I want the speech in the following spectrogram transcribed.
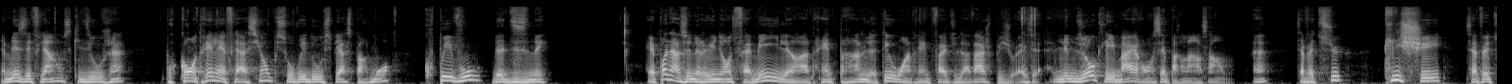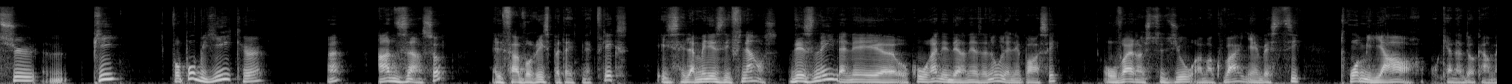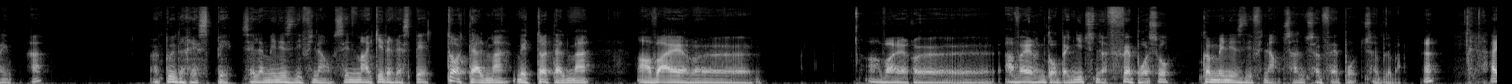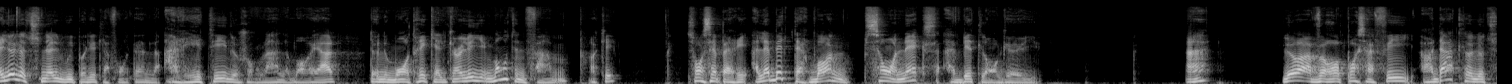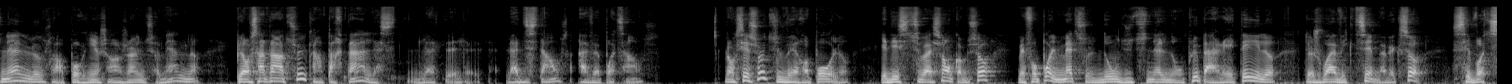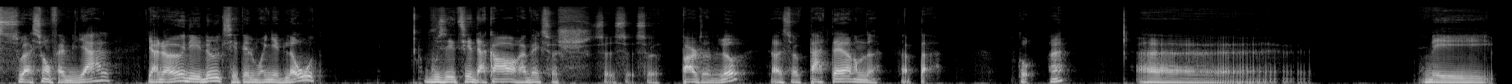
La ministre des Finances qui dit aux gens, pour contrer l'inflation puis sauver 12 pièces par mois, coupez-vous de Disney. Elle n'est pas dans une réunion de famille en train de prendre le thé ou en train de faire du lavage. Puis nous autres, les mères, on sait parler ensemble. Hein? Ça fait-tu cliché? Ça fait-tu... Puis, faut pas oublier que, hein, en disant ça, elle favorise peut-être Netflix, et c'est la ministre des Finances. Disney, l'année, euh, au courant des dernières années ou l'année passée, a ouvert un studio à Vancouver. Il a investi 3 milliards au Canada quand même. Hein? Un peu de respect. C'est la ministre des Finances. C'est de manquer de respect totalement, mais totalement, envers, euh, envers, euh, envers une compagnie. Tu ne fais pas ça comme ministre des Finances. Ça ne se fait pas, tout simplement. Hein? Et là, le tunnel Louis-Polyte Lafontaine, arrêtez le journal de Montréal de nous montrer quelqu'un. Là, il monte une femme, OK? Sont séparés. Elle habite Terrebonne, puis son ex habite Longueuil. Hein? Là, elle ne verra pas sa fille. En date, le tunnel, là, ça n'a pas rien changé en une semaine. Là. Puis on s'entend-tu qu'en partant, la, distance n'avait pas de sens? Donc, c'est sûr que tu ne le verras pas. Là. Il y a des situations comme ça, mais il ne faut pas le mettre sur le dos du tunnel non plus, pour arrêter là, de jouer à victime avec ça. C'est votre situation familiale. Il y en a un des deux qui s'est éloigné de l'autre. Vous étiez d'accord avec ce, ce, ce pattern-là, euh, ce pattern, ça, hein? Euh, mais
